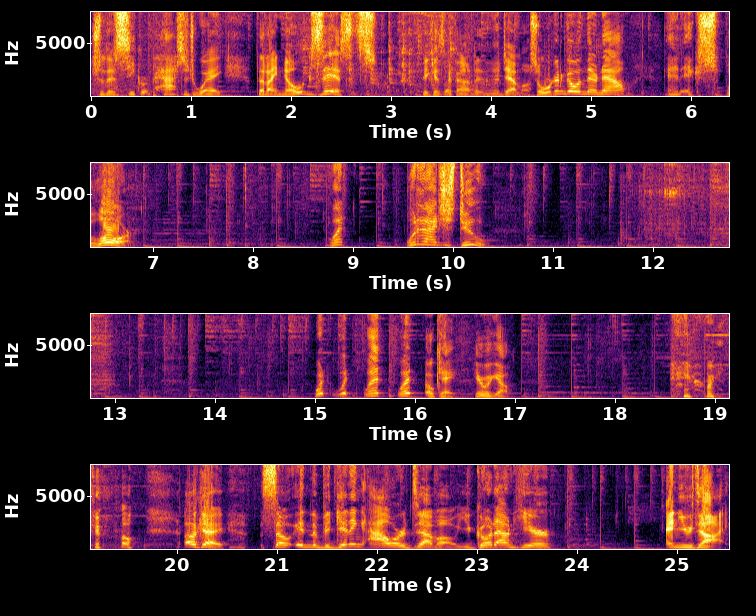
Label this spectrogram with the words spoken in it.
So there's a secret passageway that I know exists because I found it in the demo. So we're gonna go in there now and explore. What? Did I just do? What, what, what, what? Okay, here we go. Here we go. Okay, so in the beginning hour demo, you go down here and you die.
